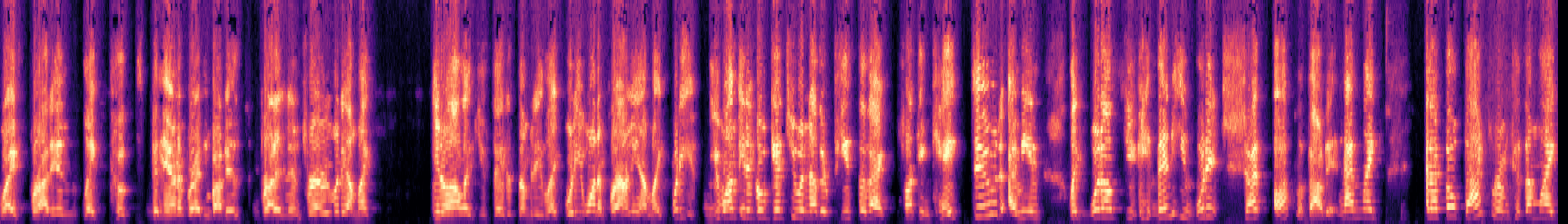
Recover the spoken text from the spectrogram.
wife brought in like cooked banana bread and brought it brought it in for everybody. I'm like, you know how like you say to somebody like, what do you want a brownie? I'm like, what do you you want me to go get you another piece of that fucking cake, dude? I mean, like, what else? You, then he wouldn't shut up about it, and I'm like, and I felt bad for him because I'm like,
